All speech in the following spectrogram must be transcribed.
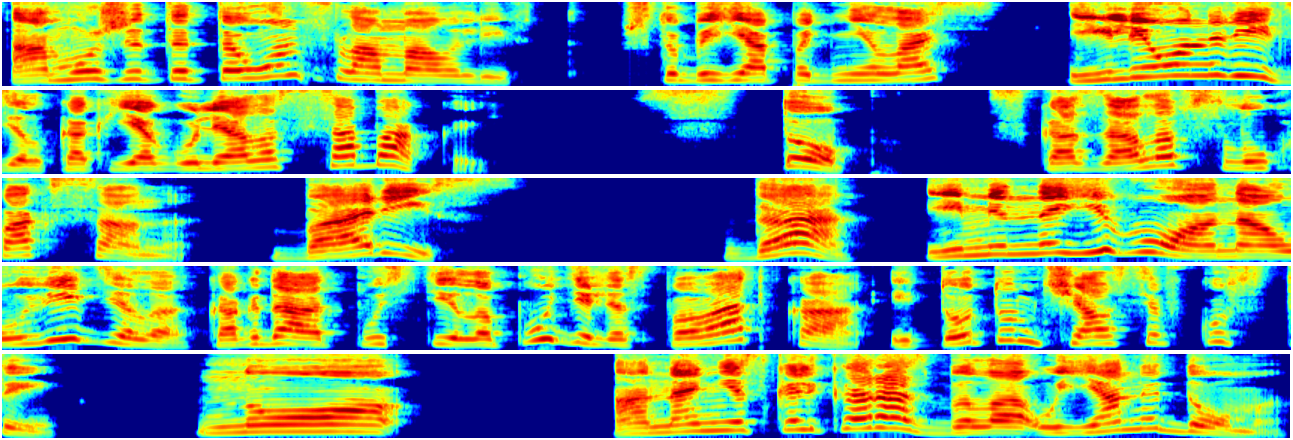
А может, это он сломал лифт, чтобы я поднялась? Или он видел, как я гуляла с собакой? Стоп, сказала вслух Оксана. Борис. Да, именно его она увидела, когда отпустила пуделя с поводка, и тот умчался в кусты. Но она несколько раз была у Яны дома.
